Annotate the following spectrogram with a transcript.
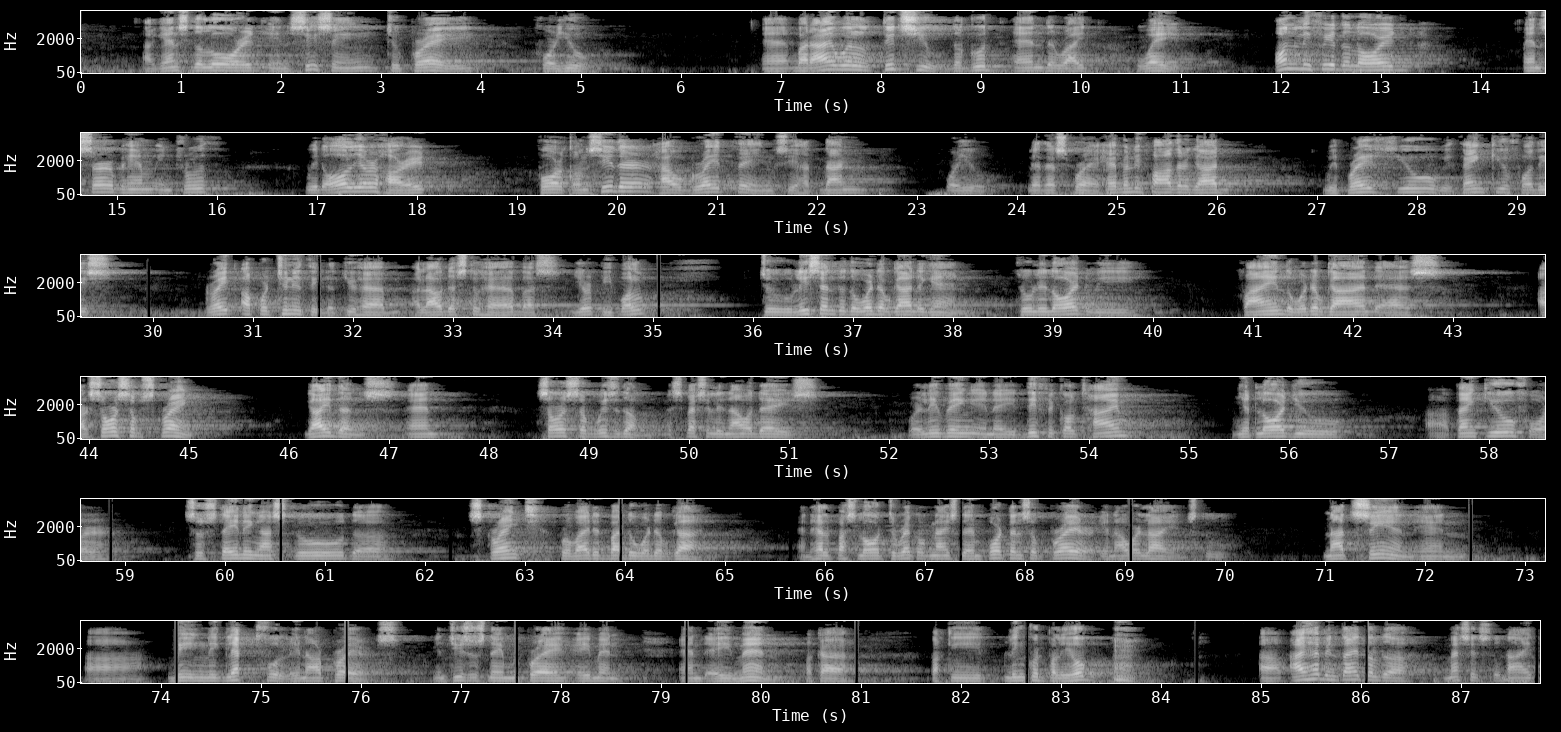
against the Lord in ceasing to pray for you. Uh, but I will teach you the good and the right way. Only fear the Lord and serve him in truth with all your heart, for consider how great things he hath done for you. Let us pray. Heavenly Father God, we praise you, we thank you for this great opportunity that you have allowed us to have as your people to listen to the Word of God again. Truly, Lord, we find the Word of God as our source of strength, guidance, and source of wisdom, especially nowadays. We're living in a difficult time, yet, Lord, you uh, thank you for sustaining us through the strength provided by the Word of God. And help us, Lord, to recognize the importance of prayer in our lives, to not sin in uh, being neglectful in our prayers. In Jesus' name we pray, Amen and Amen. Paka, lingkod palihog. uh, I have entitled the message tonight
